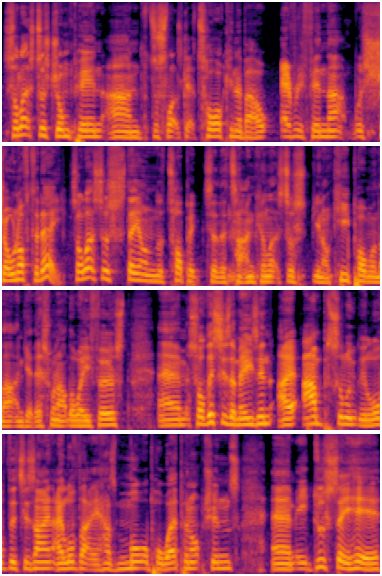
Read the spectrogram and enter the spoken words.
So let's just jump in and just let's get talking about everything that was shown off today. So let's just stay on the topic to the tank and let's just you know keep on with that and get this one out of the way first. Um, so this is amazing. I absolutely love this design. I love that it has multiple weapon options. Um, it does say here,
